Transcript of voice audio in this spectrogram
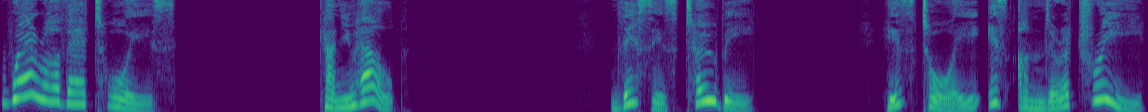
Where are their toys? Can you help? This is Toby. His toy is under a tree.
